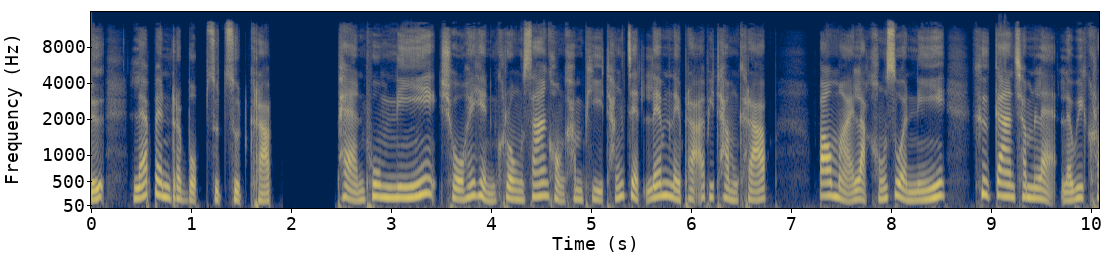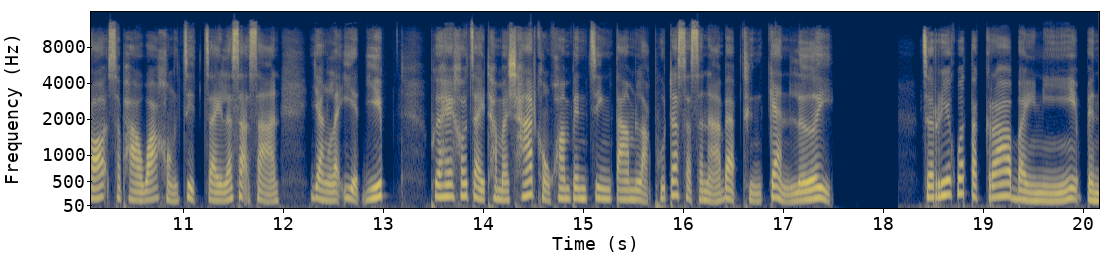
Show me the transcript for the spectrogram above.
ลึก และเป็นระบบสุดๆ ครับ แผนภูมินี้โชว์ให้เห็นโครงสร้างของคัมภีร์ทั้ง 7 เล่มในพระอภิธรรมครับ เป้าหมายหลักของส่วนนี้ คือการชำแหละและวิเคราะห์สภาวะของจิตใจและสสาร อย่างละเอียดยิบ เพื่อให้เข้าใจธรรมชาติของความเป็นจริงตามหลักพุทธศาสนาแบบถึงแก่นเลย จะเรียกว่าตะกร้าใบนี้เป็น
